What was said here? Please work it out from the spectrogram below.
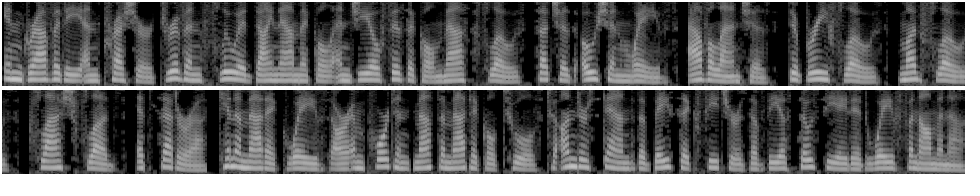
In gravity and pressure-driven fluid dynamical and geophysical mass flows such as ocean waves, avalanches, debris flows, mud flows, flash floods, etc., kinematic waves are important mathematical tools to understand the basic features of the associated wave phenomena.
